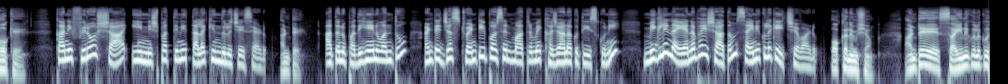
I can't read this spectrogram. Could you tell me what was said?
ఓకే. కాని ఫిరోజ్ షా ఈ నిష్పత్తిని తలకిందులు చేశాడు. అంటే? అతను పదిహేను వంతు అంటే జస్ట్ ట్వంటీ పర్సెంట్ మాత్రమే ఖజానాకు తీసుకుని మిగిలిన ఎనభై శాతం సైనికులకే ఇచ్చేవాడు. ఒక్క నిమిషం. అంటే సైనికులకు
